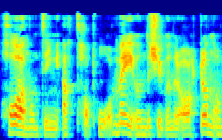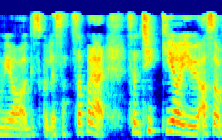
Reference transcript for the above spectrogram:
ha någonting att ha på mig under 2018 om jag skulle satsa på det här. Sen tycker jag ju, alltså,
